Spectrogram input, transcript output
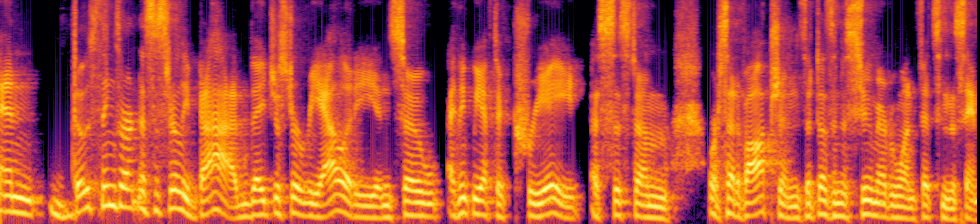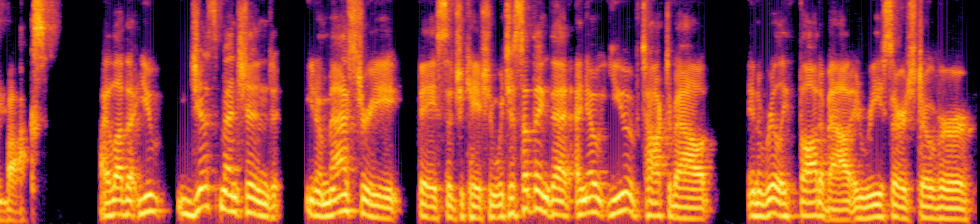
and those things aren't necessarily bad, they just are reality. And so I think we have to create a system or set of options that doesn't assume everyone fits in the same box. I love that. You just mentioned, you know, mastery based education, which is something that I know you have talked about and really thought about and researched over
